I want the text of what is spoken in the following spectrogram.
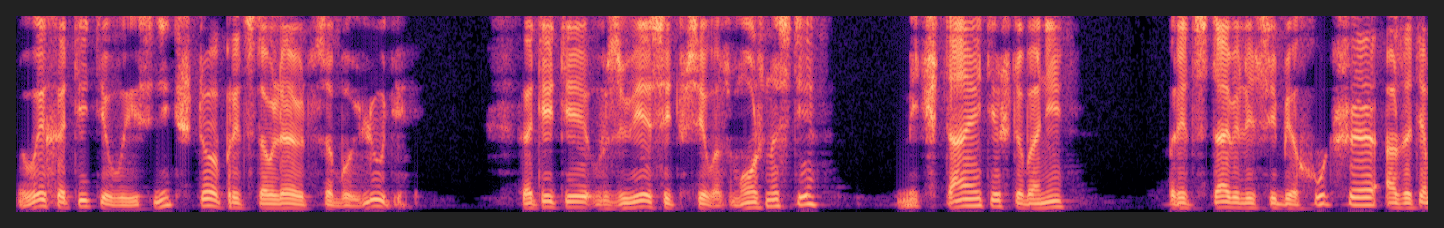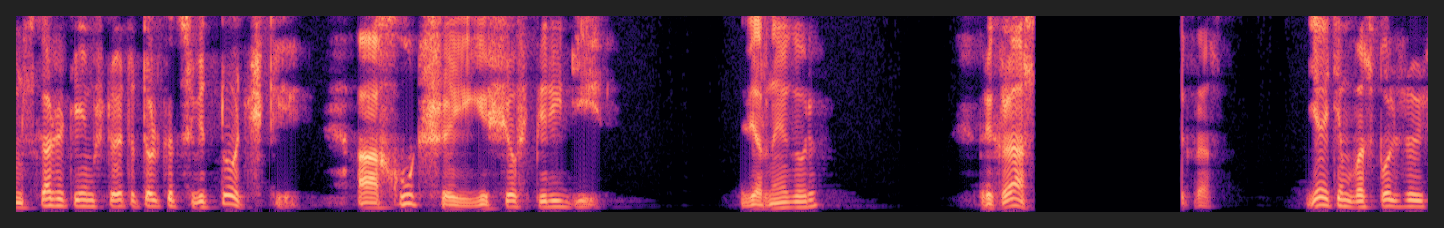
Вы хотите выяснить, что представляют собой люди. Хотите взвесить все возможности, мечтаете, чтобы они представили себе худшее, а затем скажете им, что это только цветочки, а худшее еще впереди. Верно я говорю? Прекрасно прекрасно. Я этим воспользуюсь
